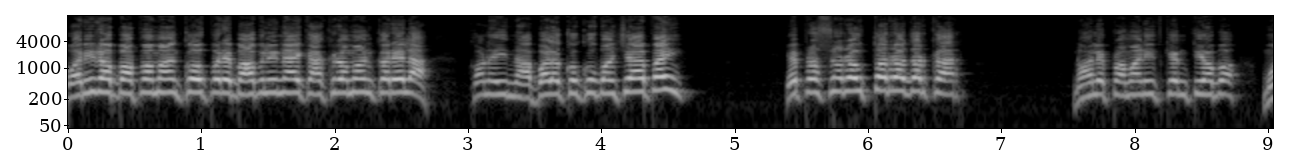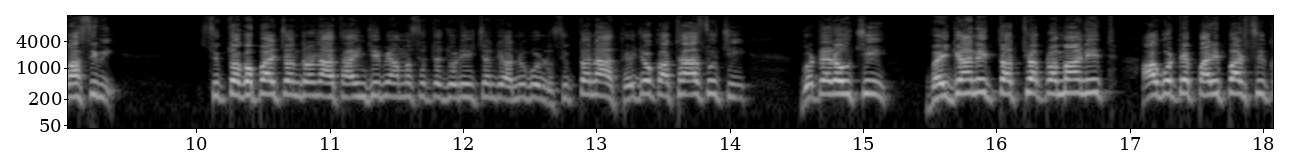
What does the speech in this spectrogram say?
परीर बापा माँ बाबुली नायक आक्रमण कराला कौन याबाड़क को बचाईपाई ए प्रश्नर उत्तर दरकार ना प्रमाणित केमती हम मुसबी যুক্ত গোপাল চন্দ্রনাথ আইনজীবী আমার সহ যোড়ি হয়েছেন অনুগুল যুক্তনাথ এই যে কথা আসুচি গোটে রয়েছে বৈজ্ঞানিক তথ্য প্রমাণিত আউ গোটে পারিপার্শ্বিক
